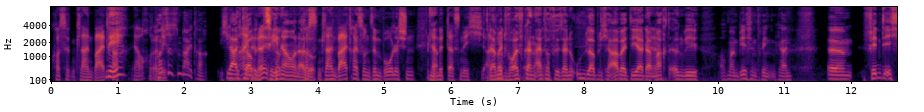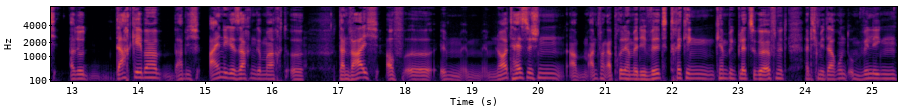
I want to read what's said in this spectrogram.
kostet einen kleinen Beitrag. Nee, ja auch, oder kostet nicht? es einen Beitrag? Ich ja, meine, ich glaube ne? Zehner oder so. Kostet einen kleinen Beitrag, so einen symbolischen, damit ja. das nicht... Damit Wolfgang äh, einfach für seine unglaubliche Arbeit, die er da ja. macht, irgendwie auch mal ein Bierchen trinken kann. Ähm, Finde ich, also Dachgeber habe ich einige Sachen gemacht, äh, dann war ich auf äh, im, im, im Nordhessischen, am Anfang April haben wir die Wild-Trekking-Campingplätze geöffnet, hatte ich mir da rund um Willingen,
